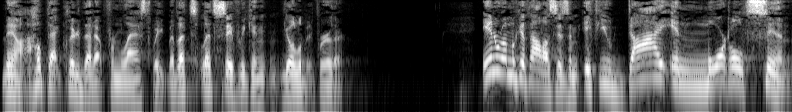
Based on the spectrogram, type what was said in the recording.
Now, I hope that cleared that up from last week, but let's, let's see if we can go a little bit further. In Roman Catholicism, if you die in mortal sin,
